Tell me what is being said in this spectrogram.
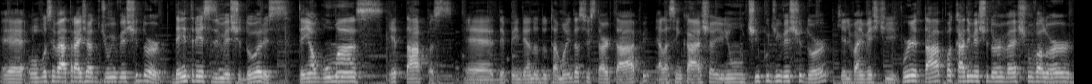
É, ou você vai atrás de um investidor. Dentre esses investidores, tem algumas etapas. É, dependendo do tamanho da sua startup, ela se encaixa em um tipo de investidor que ele vai investir por etapa. Cada investidor investe um valor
